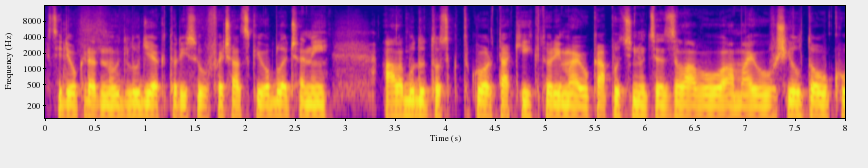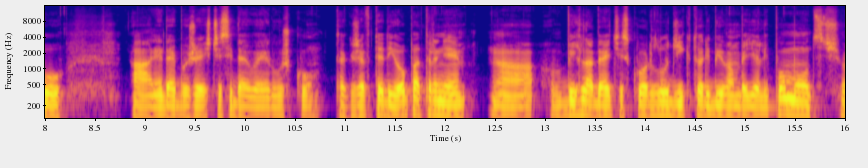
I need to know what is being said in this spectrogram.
chcieť okradnúť ľudia, ktorí sú fešácky oblečení, ale budú to skôr takí, ktorí majú kapucinu cez hlavu a majú šiltovku a nedaj Bože, ešte si dajú aj rúšku. Takže vtedy opatrne vyhľadajte skôr ľudí, ktorí by vám vedeli pomôcť,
